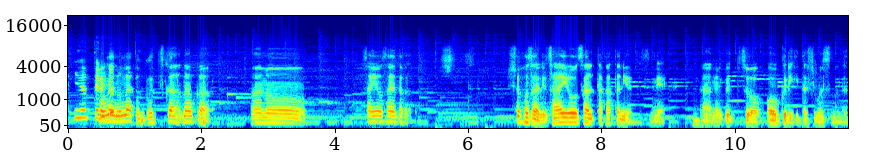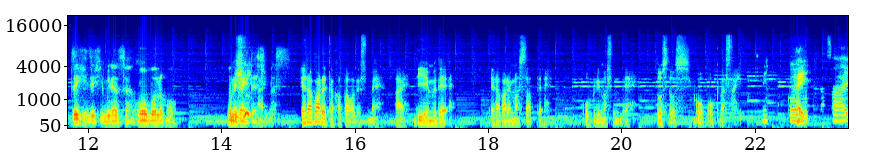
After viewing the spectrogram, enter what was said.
いになってこれる。のなんかグッズか、なんか、あのー採用された、志保さんに採用された方にはですね、あの、グッズをお送りいたしますので、ぜひぜひ皆さん応募の方、お願いいたします。選ばれた方はですね、はい、DM で選ばれましたって送りますんで、どしどしご応募ください。ご応募ください。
